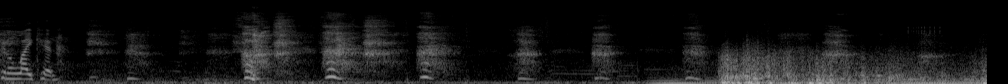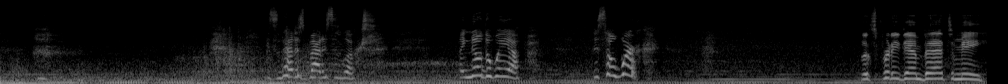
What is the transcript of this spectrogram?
Not gonna like it. It's not as bad as it looks. I know the way up. This'll work. Looks pretty damn bad to me.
